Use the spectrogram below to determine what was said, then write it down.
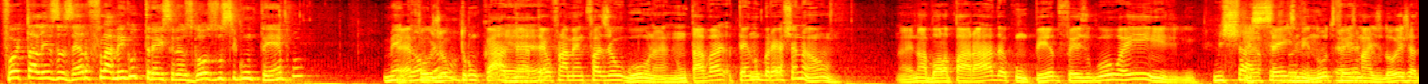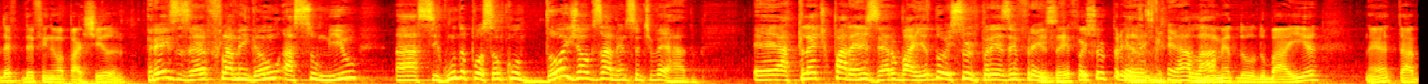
Fortaleza 0, Flamengo 3, seria os gols no segundo tempo. É, Mengão foi o deu- jogo truncado, né? É. Até o Flamengo fazer o gol, né? Não tava tendo brecha, não. Né? Na bola parada, com o Pedro, fez o gol, aí Michael em seis dois, minutos é. fez mais dois, já de- definiu a partida. né? 3 a 0 Flamengão assumiu a segunda posição com dois jogos a menos, se não estiver errado. É, Atlético Paranaense 0, Bahia 2. Surpresa, hein, Frei? Isso aí foi surpresa. É, né? No lá. momento do, do Bahia, né? Tá,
